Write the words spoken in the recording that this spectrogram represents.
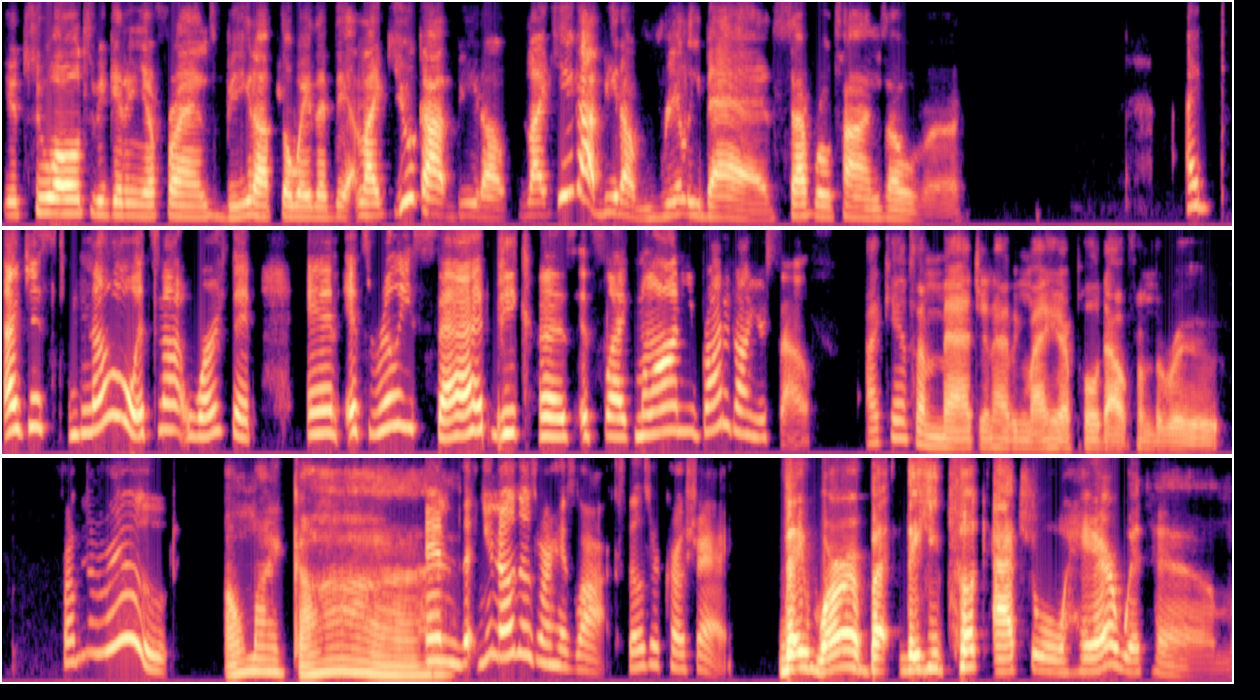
you're too old to be getting your friends beat up the way that they like. You got beat up. Like he got beat up really bad several times over. I I just no, it's not worth it. And it's really sad because it's like, Milan, you brought it on yourself I can't imagine having my hair pulled out from the root. from the root. Oh my god. And th- you know those weren't his locks. Those were crochet. they were, but he took actual hair with him.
